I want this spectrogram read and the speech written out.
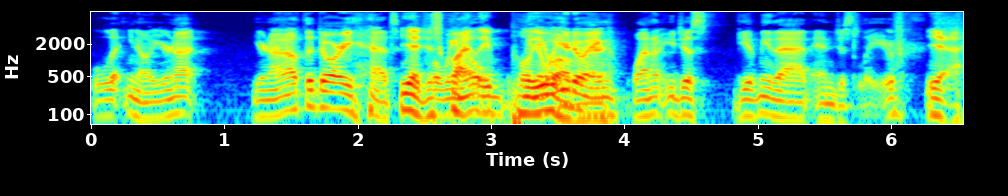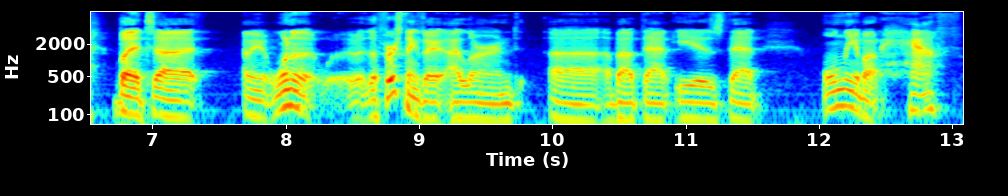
let, you know you're not you're not out the door yet Yeah, just we know- quietly pull know you what you're doing why don't you just give me that and just leave Yeah. but uh, I mean, one of the, the first things I, I learned uh, about that is that only about half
